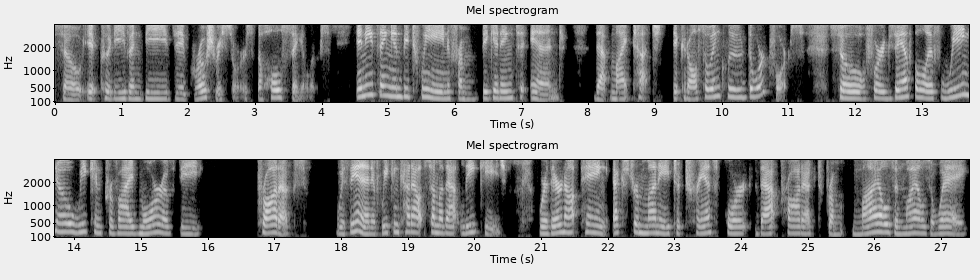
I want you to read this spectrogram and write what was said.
so it could even be the grocery stores, the wholesalers, anything in between from beginning to end that might touch. It could also include the workforce. So, for example, if we know we can provide more of the products within, if we can cut out some of that leakage where they're not paying extra money to transport that product from miles and miles away,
